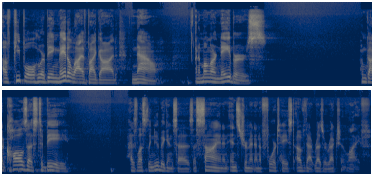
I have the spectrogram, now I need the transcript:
of people who are being made alive by God now. And among our neighbors, whom God calls us to be, as Lesslie Newbigin says, a sign, an instrument, and a foretaste of that resurrection life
